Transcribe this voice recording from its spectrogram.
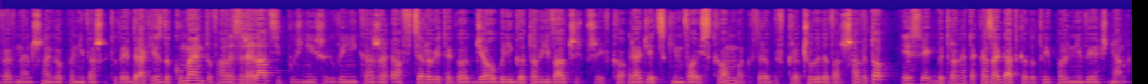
Wewnętrznego, ponieważ tutaj brak jest dokumentów, ale z relacji późniejszych wynika, że oficerowie tego oddziału byli gotowi walczyć przeciwko radzieckim wojskom, które by wkroczyły do Warszawy. To jest jakby trochę taka zagadka do tej pory niewyjaśniona.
